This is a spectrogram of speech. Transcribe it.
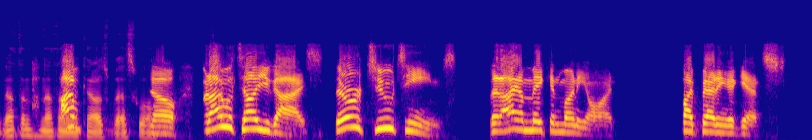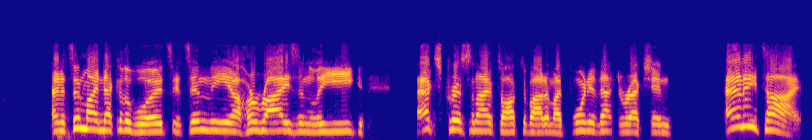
Nothing. Nothing in college basketball. No, but I will tell you guys, there are two teams that I am making money on by betting against, and it's in my neck of the woods. It's in the uh, Horizon League. Ex Chris and I have talked about him. I pointed that direction anytime.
